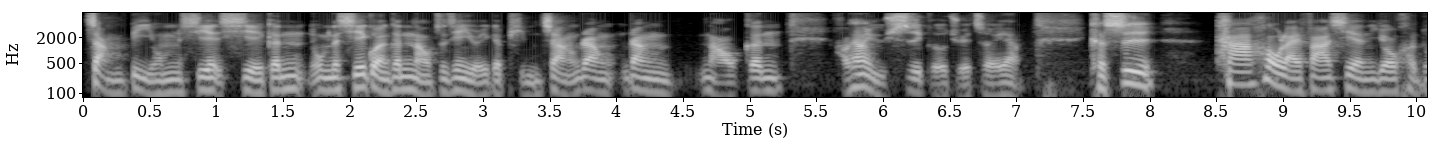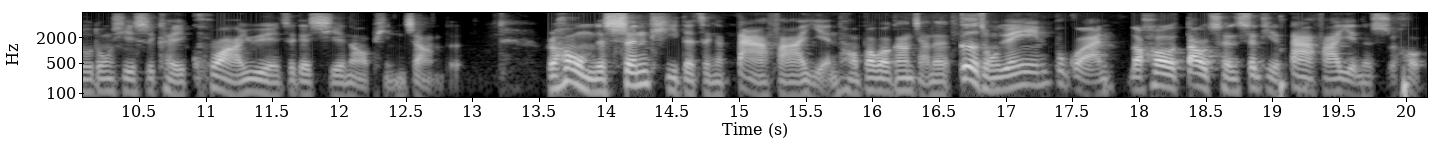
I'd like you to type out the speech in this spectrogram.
障壁，我们血血跟我们的血管跟脑之间有一个屏障，让让脑跟好像与世隔绝这样。可是他后来发现有很多东西是可以跨越这个血脑屏障的。然后我们的身体的整个大发炎，哈，包括刚刚讲的各种原因，不管，然后造成身体的大发炎的时候，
